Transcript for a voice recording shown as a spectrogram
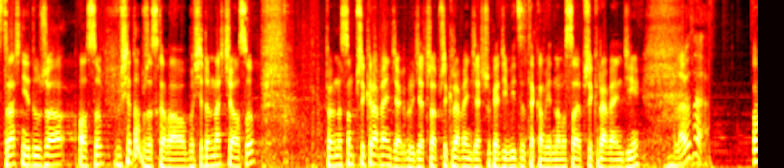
strasznie dużo osób się dobrze schowało, bo 17 osób. Pewno są przy krawędziach ludzie, trzeba przy krawędziach szukać i widzę taką jedną osobę przy krawędzi. Hello there. O,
